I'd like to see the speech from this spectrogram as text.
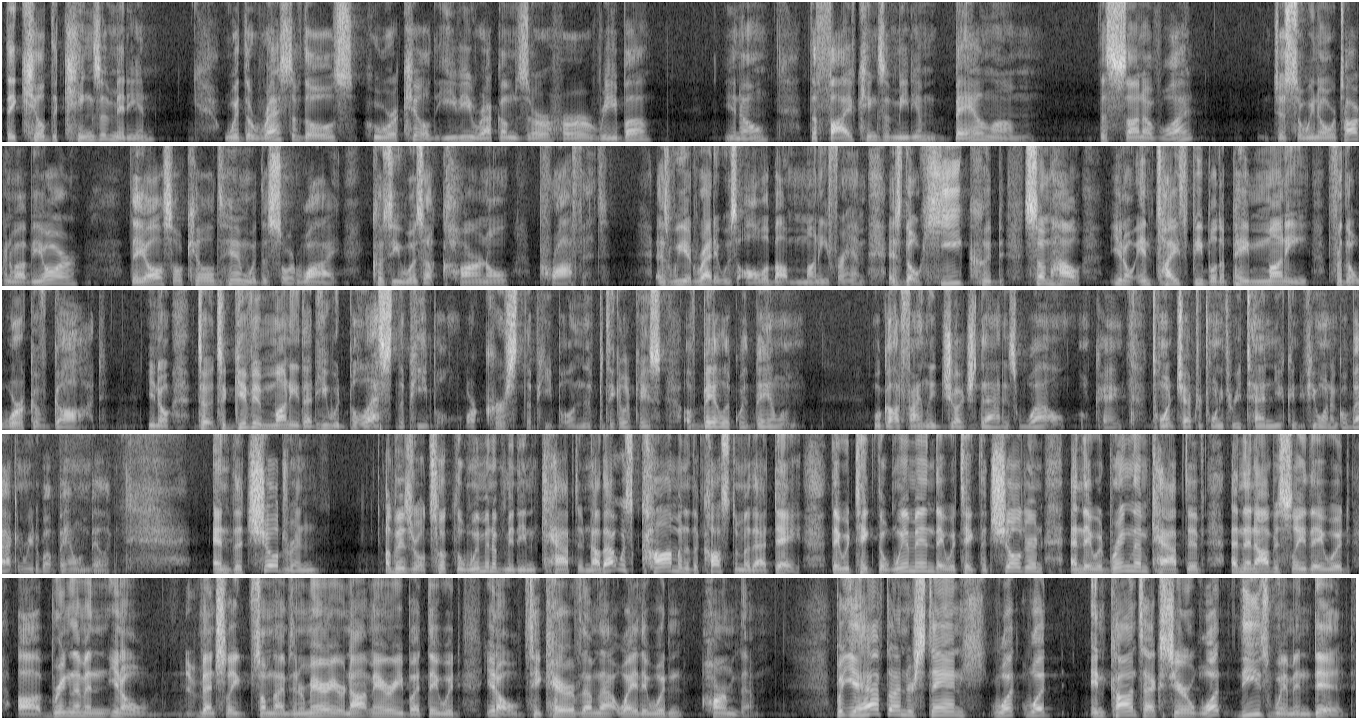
They killed the kings of Midian with the rest of those who were killed Evi, Rekem, Zur, Hur, Reba, you know, the five kings of Midian, Balaam, the son of what? Just so we know we're talking about Beor. They also killed him with the sword. Why? Because he was a carnal prophet. As we had read, it was all about money for him, as though he could somehow, you know, entice people to pay money for the work of God. You know, to, to give him money that he would bless the people or curse the people, in this particular case of Balak with Balaam. Well, God finally judged that as well, okay? 20, chapter 23, 10, you can, if you want to go back and read about Balaam Balak. And the children of Israel took the women of Midian captive. Now, that was common to the custom of that day. They would take the women, they would take the children, and they would bring them captive. And then obviously they would uh, bring them and, you know, eventually sometimes intermarry or not marry, but they would, you know, take care of them that way. They wouldn't harm them. But you have to understand what, what in context here, what these women did.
